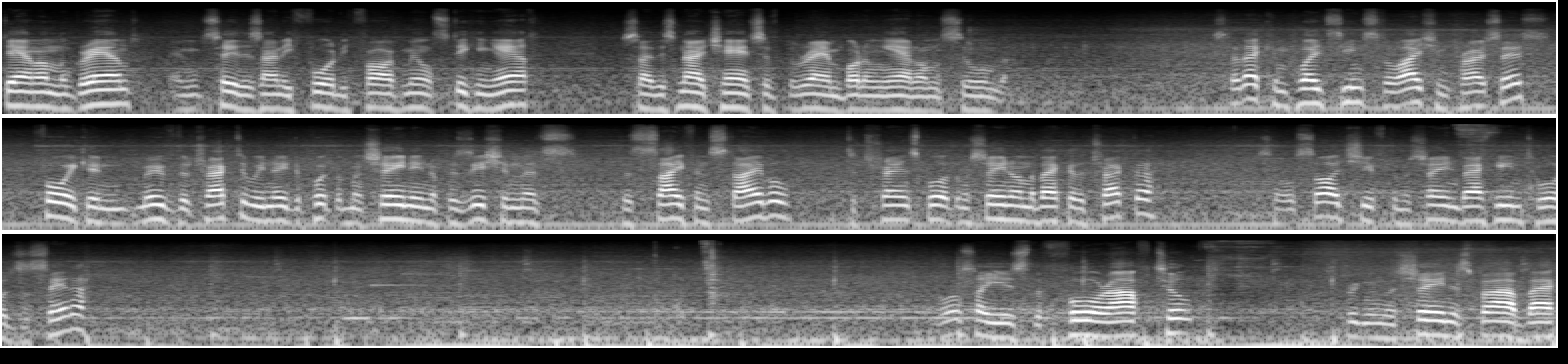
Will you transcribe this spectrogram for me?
down on the ground and see there's only 45 mil sticking out, so there's no chance of the ram bottoming out on the cylinder. So that completes the installation process. Before we can move the tractor we need to put the machine in a position that's, that's safe and stable to transport the machine on the back of the tractor. So we'll side shift the machine back in towards the centre. We'll also use the fore aft tilt bring the machine as far back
